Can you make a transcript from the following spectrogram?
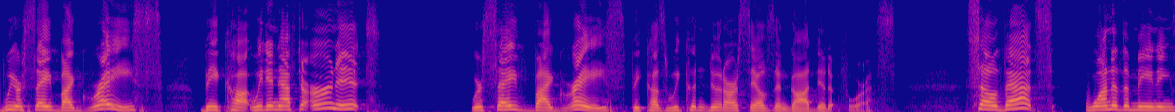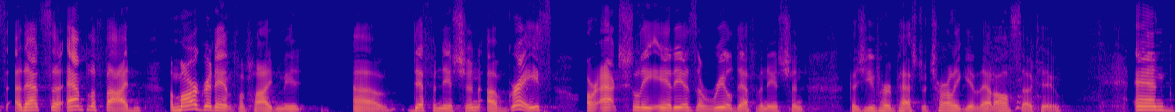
we are saved by grace because we didn't have to earn it. We're saved by grace because we couldn't do it ourselves and God did it for us. So that's one of the meanings, that's an amplified, a Margaret amplified uh, definition of grace, or actually, it is a real definition, because you've heard Pastor Charlie give that also, too. And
